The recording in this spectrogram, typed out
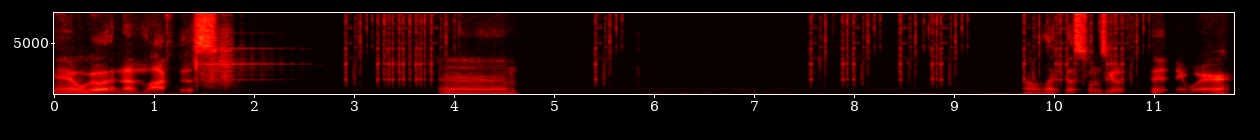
Yeah, we'll go ahead and unlock this. Um. I don't think this one's gonna fit anywhere.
